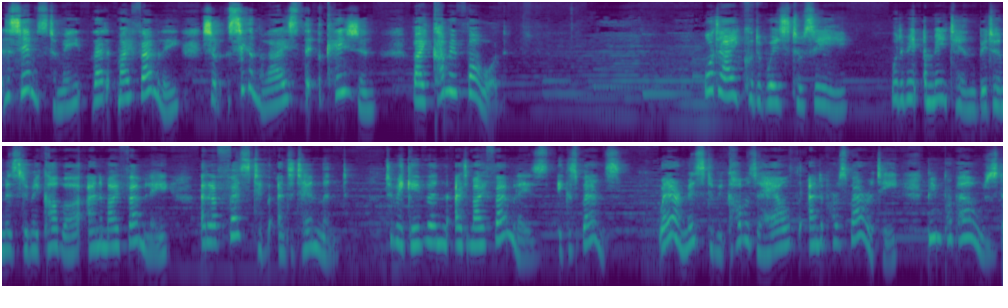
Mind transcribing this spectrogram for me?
it seems to me that my family should signalize the occasion by coming forward. What I could wish to see would be a meeting between Mr. Micawber and my family at a festive entertainment, to be given at my family's expense where Mr. Micawber's health and prosperity being proposed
